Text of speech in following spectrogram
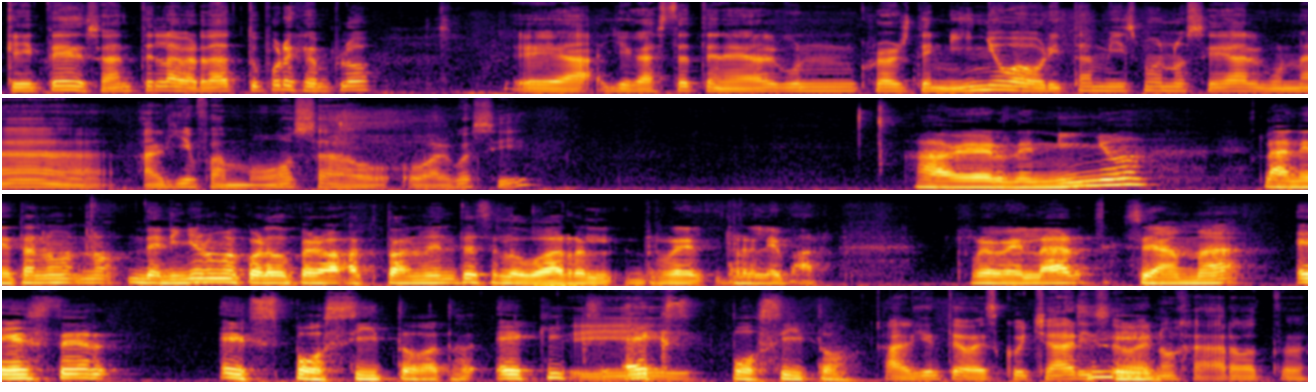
qué interesante, la verdad. Tú, por ejemplo, eh, a- llegaste a tener algún crush de niño o ahorita mismo, no sé, alguna alguien famosa o, o algo así. A ver, de niño, la neta no, no, de niño no me acuerdo, pero actualmente se lo voy a re- re- relevar, revelar. Se llama Esther Exposito, vato. X Exposito. Alguien te va a escuchar y se va a enojar, vato.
